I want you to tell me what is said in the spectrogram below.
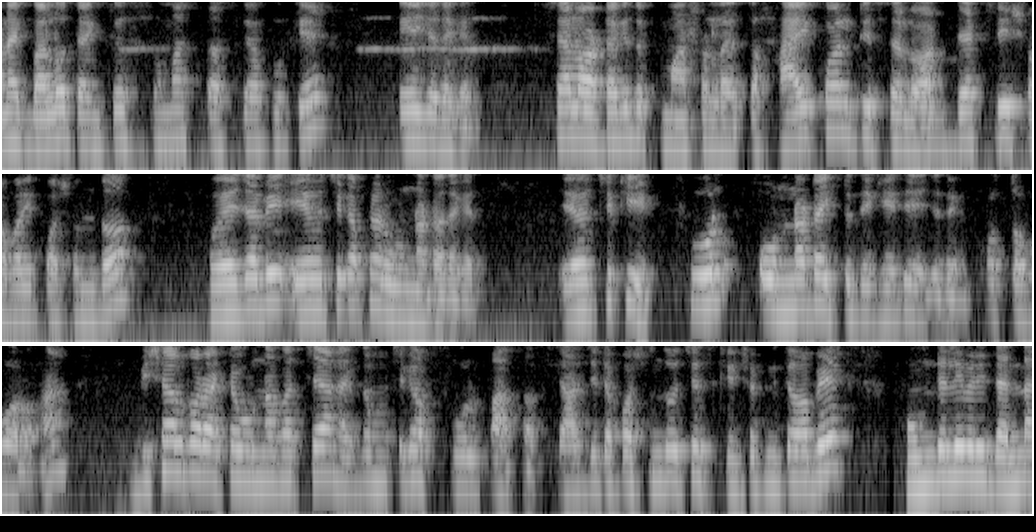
অনেক ভালো thank you so much Tasfia আপুকে। এই যে দেখেন সালোয়ারটা কিন্তু মার্শাল্লাহ তো হাই কোয়ালিটি সালোয়ার, দেখলেই সবারই পছন্দ হয়ে যাবে। এ হচ্ছে কি আপনার ওড়নাটা দেখেন। এ হচ্ছে কি ফুল ওড়নাটা একটু দেখিয়ে দিই, এই যে দেখেন কত বড় হ্যাঁ? বিশাল বড় একটা ওড়না পাচ্ছেন একদম হচ্ছে কি ফুল পাস আছে যার যেটা পছন্দ হচ্ছে স্ক্রিনশট নিতে হবে। হোম ডেলিভারি দেন না,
